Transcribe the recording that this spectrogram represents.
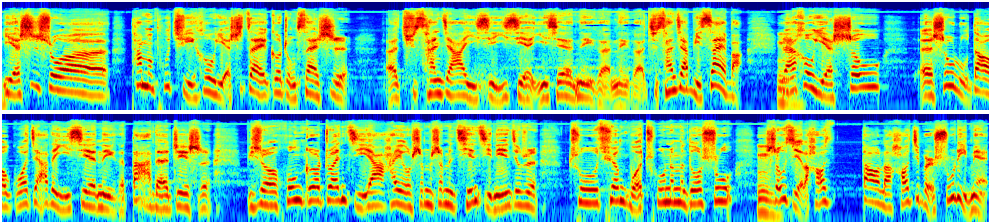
也是说，他们谱曲以后，也是在各种赛事，呃，去参加一些一些一些那个那个去参加比赛吧，然后也收呃收录到国家的一些那个大的，这是比如说红歌专辑啊，还有什么什么，前几年就是出全国出那么多书，收集了好到了好几本书里面。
